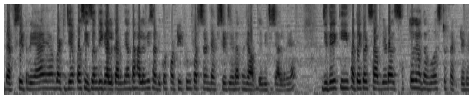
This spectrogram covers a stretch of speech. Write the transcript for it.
ਡੈਫਿਸਿਟ ਰਿਹਾ ਹੈ ਬਟ ਜੇ ਆਪਾਂ ਸੀਜ਼ਨ ਦੀ ਗੱਲ ਕਰਦੇ ਹਾਂ, ਤਾਂ ਹਾਲੇ ਵੀ ਸਾਡੇ ਕੋਲ 42% ਡੈਫਿਸਿਟ ਜਿਹੜਾ ਪੰਜਾਬ ਦੇ ਵਿੱਚ ਚੱਲ ਰਿਹਾ ਹੈ, ਜਿਹਦੇ ਕੀ ਫਤਿਹਗੜ੍ਹ ਸਾਹਿਬ ਜਿਹੜਾ ਸਭ ਤੋਂ ਜ਼ਿਆਦਾ ਵਰਸਟ ਅਫੈਕਟਡ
